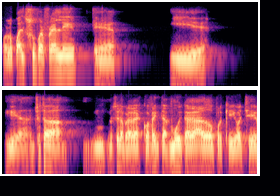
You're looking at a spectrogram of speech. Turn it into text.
por lo cual súper friendly. Eh, y, y eh, yo estaba, no sé la palabra es correcta, muy cagado porque digo, che,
